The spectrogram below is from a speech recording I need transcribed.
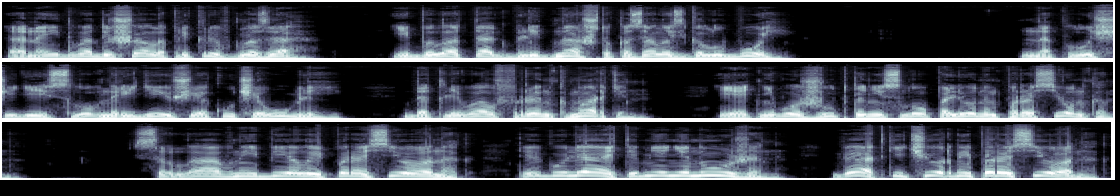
она едва дышала, прикрыв глаза, и была так бледна, что казалась голубой. На площади, словно редеющая куча углей, дотлевал Фрэнк Мартин, и от него жутко несло паленым поросенком. «Славный белый поросенок! Ты гуляй, ты мне не нужен! Гадкий черный поросенок!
